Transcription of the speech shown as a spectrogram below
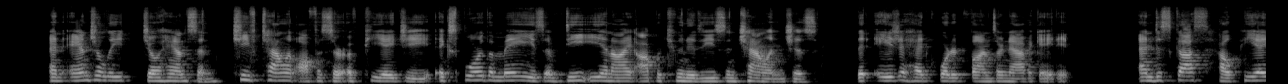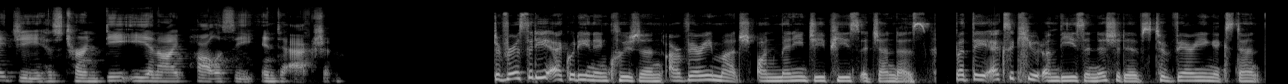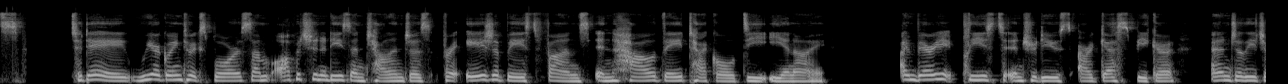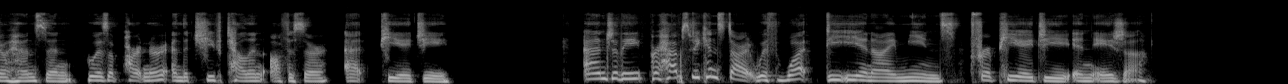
and Angelique Johansson, chief talent officer of PAG, explore the maze of DE&I opportunities and challenges that Asia headquartered funds are navigating and discuss how PAG has turned DE&I policy into action. Diversity, equity, and inclusion are very much on many GPs' agendas, but they execute on these initiatives to varying extents. Today, we are going to explore some opportunities and challenges for Asia-based funds in how they tackle DE&I. I'm very pleased to introduce our guest speaker, Angelique Johansson, who is a partner and the chief talent officer at PAG. Angelique, perhaps we can start with what DE&I means for PAG in Asia.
